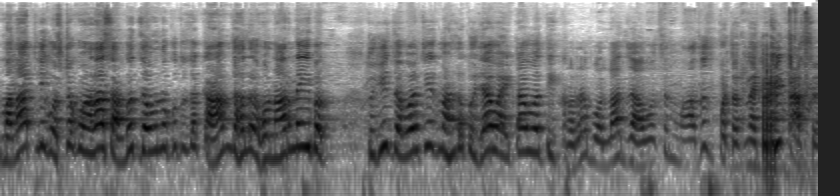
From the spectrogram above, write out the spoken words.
मनातली गोष्ट कोणाला सांगत जाऊ नको तुझं काम झालं होणार नाही बघ. तुझी जवळचीच माणसं तुझ्या वाईटावरती. खरं बोलला जावंच माझंच पटत नाही. तुझीच असं.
